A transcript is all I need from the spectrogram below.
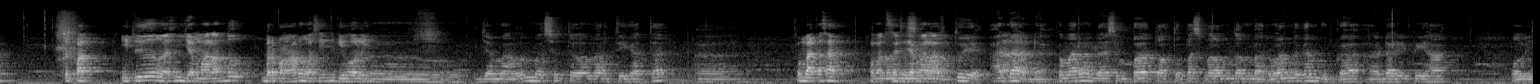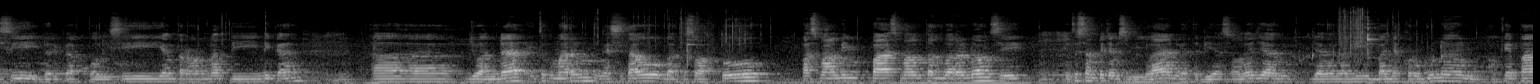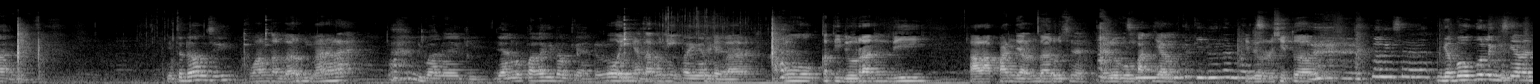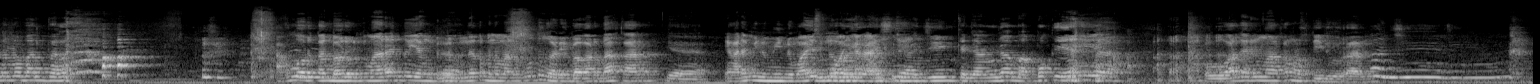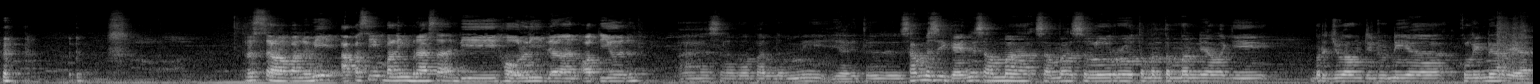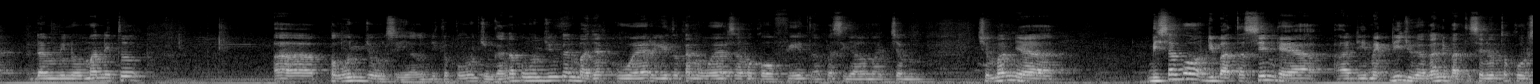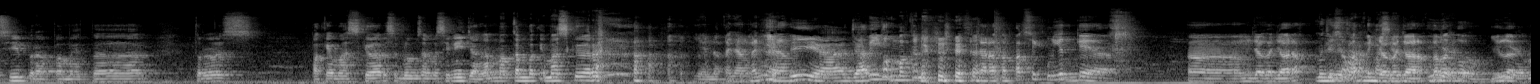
cepat itu nggak sih jam malam tuh berpengaruh nggak sih di Holy eh, jam malam maksud dalam arti kata eh, pembatasan pembatasan jam malam. waktu ya? Ada Ah. ada. Kemarin ada sempet waktu pas malam tahun baruan itu kan buka eh, dari pihak polisi dari pihak polisi yang terhormat di ini kan. Eh, Juanda itu kemarin ngasih tahu batas waktu pas malam pas malam tahun baruan doang sih. Hmm. itu sampai jam 9 kata dia. Soalnya jangan jangan lagi banyak kerumunan. Oke pak. Itu doang sih. Malam tahun baru gimana lah? Ah di mana lagi? Jangan lupa lagi dong kayak dulu. Oh ingat aku nih. Oh, ingat ya? Aku ketiduran di lalapan jalan baru sih nah, 24 jam. ketiduran bang. tidur di situ aku. Nggak bawa guling sekalian sama bantal. aku baru tahun baru kemarin tuh yang bener-bener teman-temanku tuh nggak dibakar-bakar Ya. yang ada minum-minum aja semuanya asli anjing anjing kenyang nggak mabok ya. iya keluar dari makan malah ketiduran Anjing. anjing. terus selama pandemi apa sih yang paling berasa di Holy dengan OTU tuh Ah, selama pandemi ya itu sama sih kayaknya sama sama seluruh teman-teman yang lagi berjuang di dunia kuliner ya dan minuman itu eh, pengunjung sih ya lebih ke pengunjung. Karena pengunjung kan banyak aware gitu kan aware sama covid apa segala macam cuman ya bisa kok dibatasin kayak eh, di McD juga kan dibatasin untuk kursi berapa meter. Terus pakai masker sebelum sampai sini jangan makan pakai masker. Ya nggak kenyang-kenyang. Iya Tapi- jatuh makanan secara tepat sih kulihat kayak eh, menjaga jarak. Menjaga Dia sangat jarak menjaga jarak Iya banget kok. dong, gila. Iya.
